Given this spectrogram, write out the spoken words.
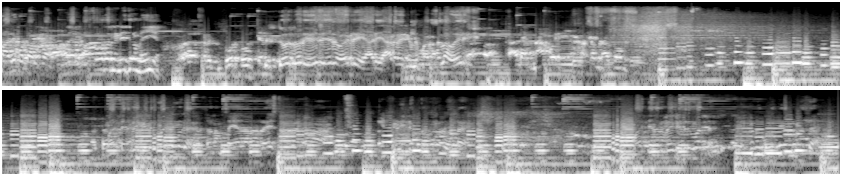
ಮಾರಿ ಕೊಟ್ಟಾರಪ್ಪ ನಡೀದ್ರು ಮೈ ಪಾರ್ಸಲ್ ಹೋಯ್ರಿ ನಮ್ಮ ಸಯ್ಯದಾರ ರೈಸ್ ಕಂಟಿನ್ಯೂ ಇಲ್ಲೇ ಬರ್ಬೇಕು ನೋಡ್ರಿ ನೀವು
